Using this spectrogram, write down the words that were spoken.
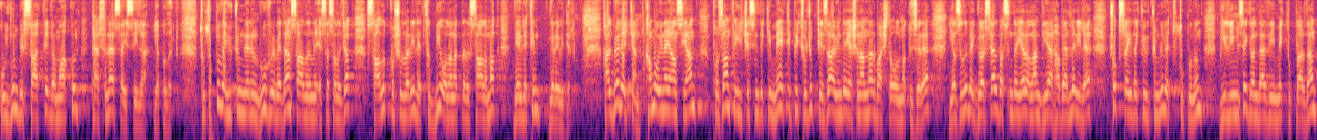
uygun bir saatte ve makul personel sayısıyla yapılır. Tutuklu ve hükümlerin ruh ve beden sağlığını esas alacak sağlık koşulları ile tıbbi olanakları sağlamak devletin görevidir. Hal böyleyken kamuoyuna yansıyan Pozantı ilçesindeki M tipi çocuk cezaevinde yaşananlar başta olmak üzere yazılı ve görsel basında yer alan diğer haberler ile çok sayıdaki hükümlü ve tutuklunun birliğimize gönderdiği mektuplardan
